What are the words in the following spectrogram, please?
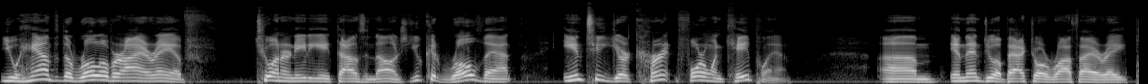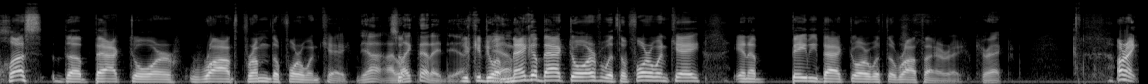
you have the rollover IRA of two hundred eighty-eight thousand dollars. You could roll that into your current four hundred one k plan, um, and then do a backdoor Roth IRA plus the backdoor Roth from the four hundred one k. Yeah, I So like that idea. You could do Yeah, a mega backdoor with the four hundred one k and a baby backdoor with the Roth IRA. Correct. All right,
